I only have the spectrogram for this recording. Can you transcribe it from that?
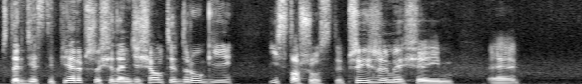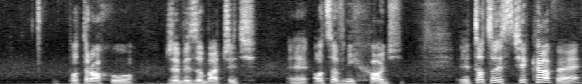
41, 72 i 106. Przyjrzymy się im e, po trochu, żeby zobaczyć, e, o co w nich chodzi. E, To, co jest ciekawe,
